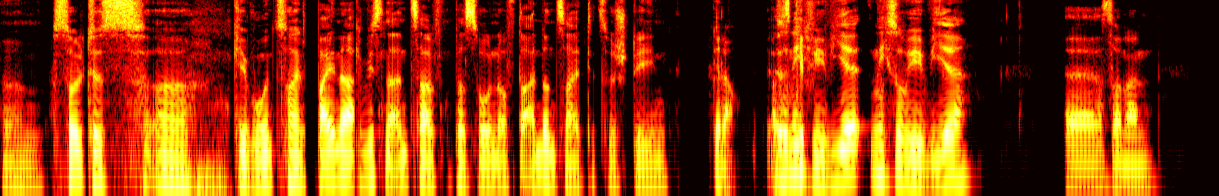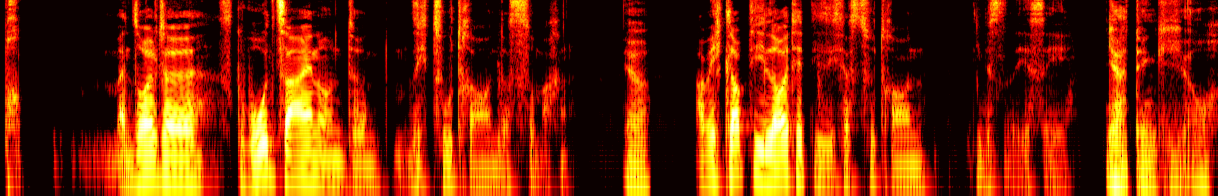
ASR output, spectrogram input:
ähm, sollte es äh, gewohnt sein, bei einer gewissen Anzahl von Personen auf der anderen Seite zu stehen. Genau. Also es nicht wie wir, nicht so wie wir, äh, sondern man sollte es gewohnt sein und, und sich zutrauen, das zu machen. Ja. Aber ich glaube, die Leute, die sich das zutrauen, die wissen es eh. Ja, denke ich auch.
